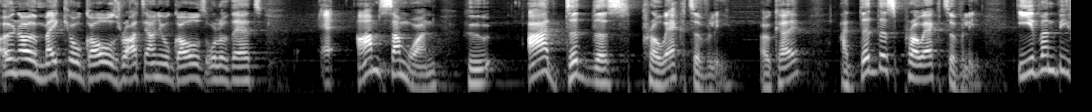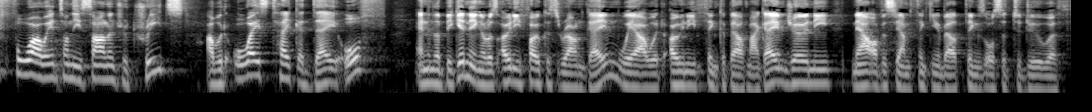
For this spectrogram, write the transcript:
oh no, make your goals, write down your goals, all of that. I'm someone who I did this proactively, okay? I did this proactively. Even before I went on these silent retreats, I would always take a day off. And in the beginning, it was only focused around game, where I would only think about my game journey. Now, obviously, I'm thinking about things also to do with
